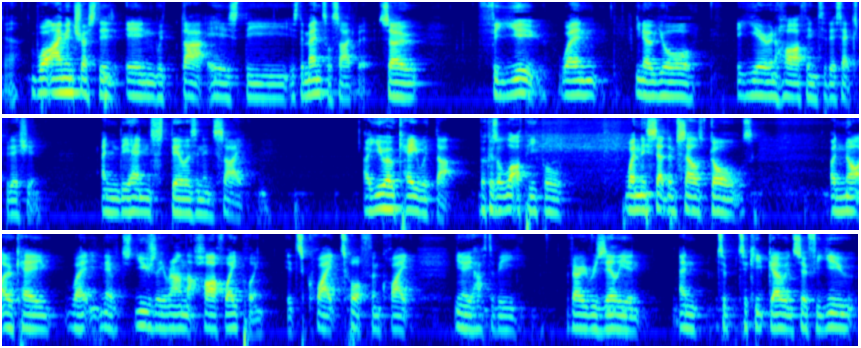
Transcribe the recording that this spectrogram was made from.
Yeah. what I'm interested in with that is the is the mental side of it. So, for you, when you know you're a year and a half into this expedition, and the end still isn't in sight, are you okay with that? Because a lot of people, when they set themselves goals, are not okay. Where you know, usually around that halfway point, it's quite tough and quite, you know, you have to be very resilient and to to keep going. So for you,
